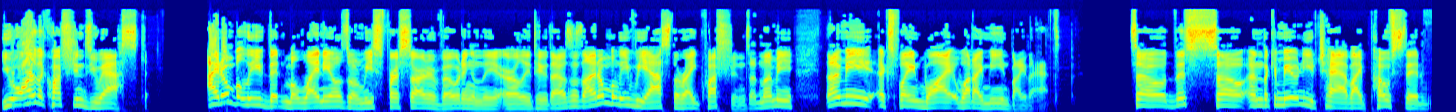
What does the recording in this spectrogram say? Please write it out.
You are the questions you ask. I don't believe that millennials, when we first started voting in the early 2000s, I don't believe we asked the right questions. And let me let me explain why what I mean by that. So this so in the community tab I posted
